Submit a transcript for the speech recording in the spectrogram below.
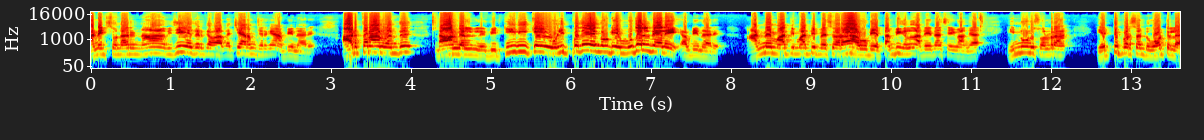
அன்னைக்கு சொன்னாரு நான் விஜய் எதிர்க்க கட்சி ஆரம்பிச்சிருக்கேன் அப்படின்னாரு. அடுத்த நாள் வந்து நாங்கள் டிவிக்கே ஒழிப்பதே எங்களுடைய முதல் வேலை அப்படின்னாரு. அண்ணன் மாத்தி மாத்தி பேசுவாரா? அவருடைய தம்பிகளும் அதே தான் செய்வாங்க. இன்னொன்னு சொல்றேன் எட்டு பர்சன்ட் ஓட்டுல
